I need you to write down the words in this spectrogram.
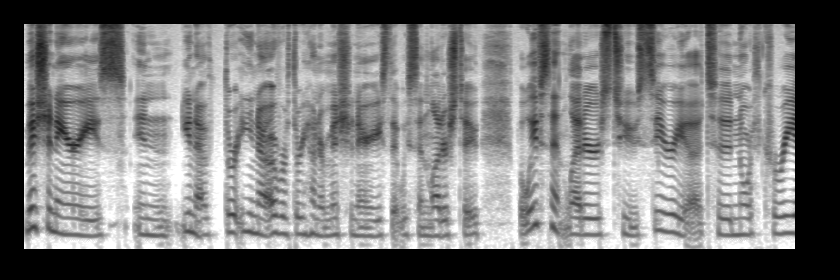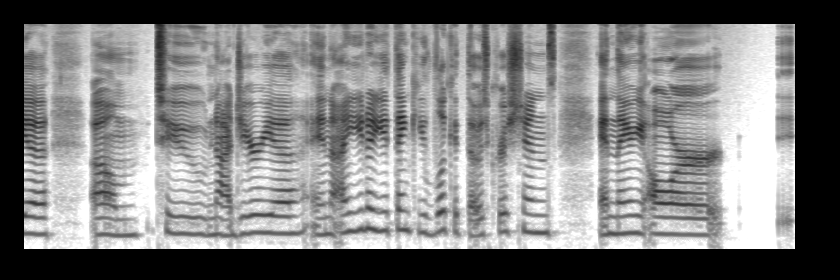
missionaries in you know three you know over 300 missionaries that we send letters to, but we've sent letters to Syria, to North Korea, um, to Nigeria, and I you know you think you look at those Christians and they are it,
